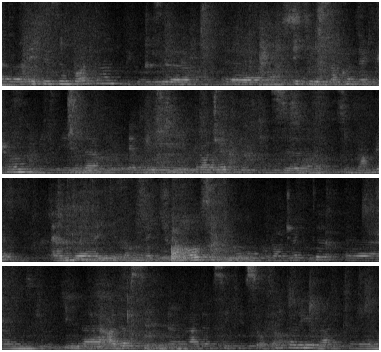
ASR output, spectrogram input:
Uh, it is important because uh, it is a connection project uh, in and uh, it is a also to project um, in uh, other, cities of Italy like and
